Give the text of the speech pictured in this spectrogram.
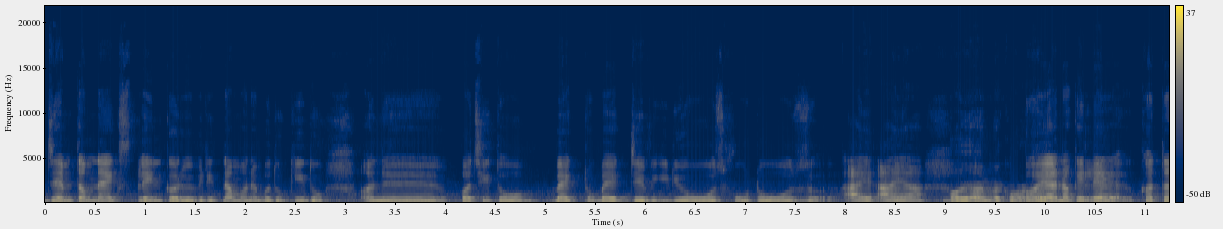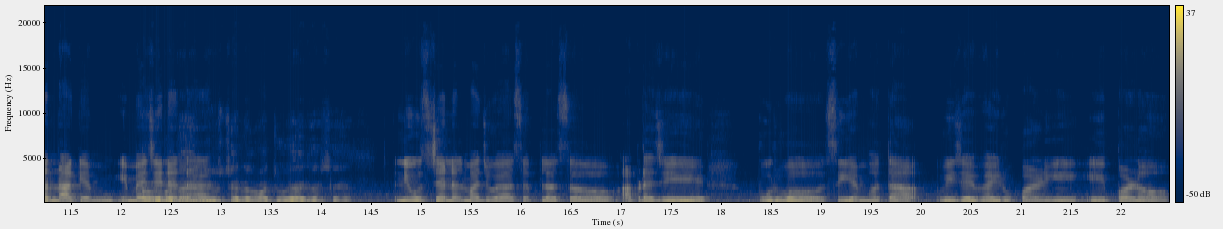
જેમ તમને એક્સપ્લેન કર્યું એવી રીતના મને બધું કીધું. અને પછી તો બેક ટુ બેક જે વિડીયોઝ ફોટોઝ આયા. ભયાનક ભયાનક એટલે ખતરનાક એમ. ઇમેજિન ન્યૂઝ ચેનલમાં જોયા જ હશે. ન્યૂઝ ચેનલમાં જોયા હશે પ્લસ આપણા જે પૂર્વ સીએમ હતા વિજયભાઈ રૂપાણી એ પણ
